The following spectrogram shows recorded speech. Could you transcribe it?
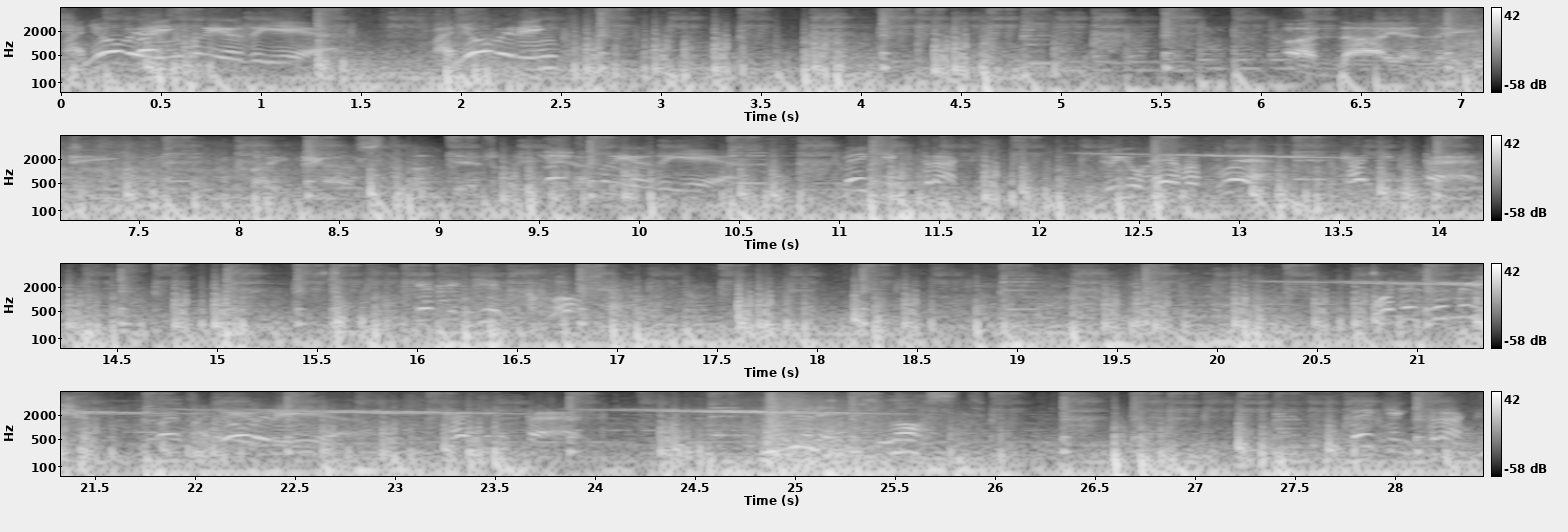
Maneuvering. Let's clear the air. Maneuvering. Annihilating. I cast a deadly Let's shadow. clear the air. Making tracks. Do you have a plan? Cutting path. Getting in closer. What is the mission? Let's clear the air. Cutting path. Unit lost. Making tracks.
